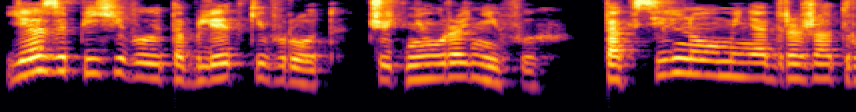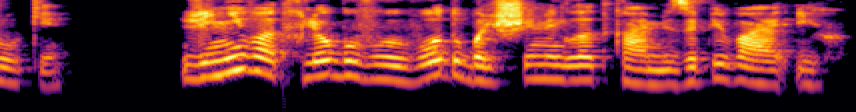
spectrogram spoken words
Я запихиваю таблетки в рот, чуть не уронив их. Так сильно у меня дрожат руки. Лениво отхлебываю воду большими глотками, запивая их.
